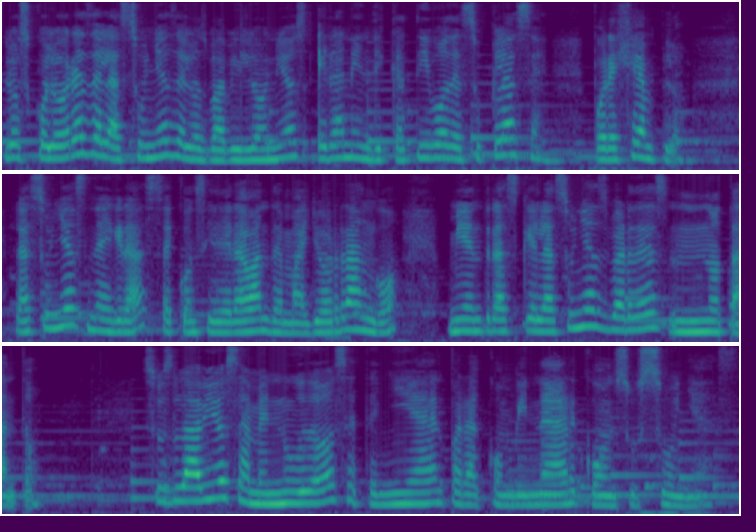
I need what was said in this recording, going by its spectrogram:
Los colores de las uñas de los babilonios eran indicativo de su clase. Por ejemplo, las uñas negras se consideraban de mayor rango, mientras que las uñas verdes no tanto. Sus labios a menudo se teñían para combinar con sus uñas.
